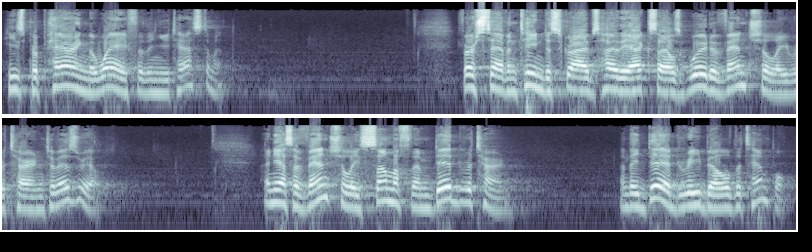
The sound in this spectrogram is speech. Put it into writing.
He's preparing the way for the New Testament. Verse 17 describes how the exiles would eventually return to Israel. And yes, eventually some of them did return. And they did rebuild the temple.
